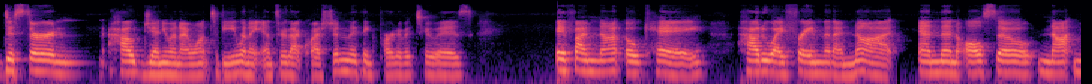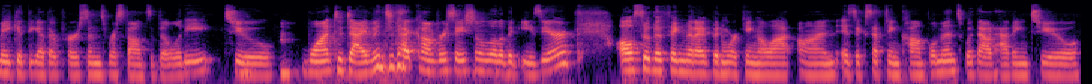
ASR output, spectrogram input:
discern how genuine I want to be when I answer that question. And I think part of it too is if I'm not okay, how do I frame that I'm not? And then also not make it the other person's responsibility to mm-hmm. want to dive into that conversation a little bit easier. Also, the thing that I've been working a lot on is accepting compliments without having to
